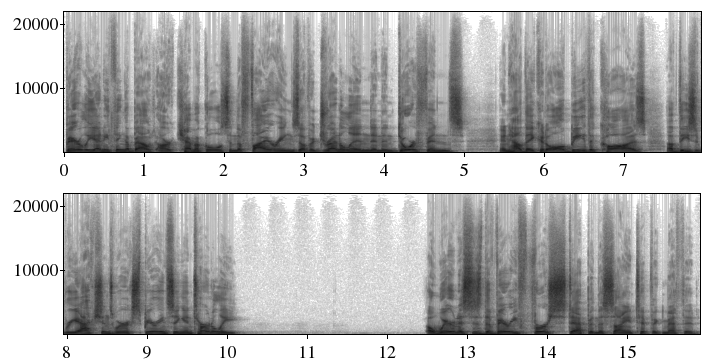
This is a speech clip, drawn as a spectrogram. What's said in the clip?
barely anything about our chemicals and the firings of adrenaline and endorphins and how they could all be the cause of these reactions we're experiencing internally. Awareness is the very first step in the scientific method.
